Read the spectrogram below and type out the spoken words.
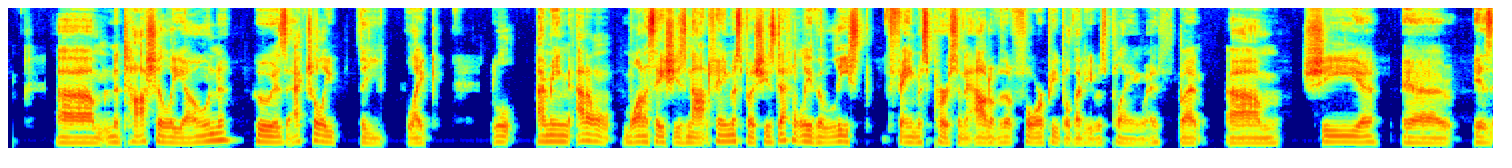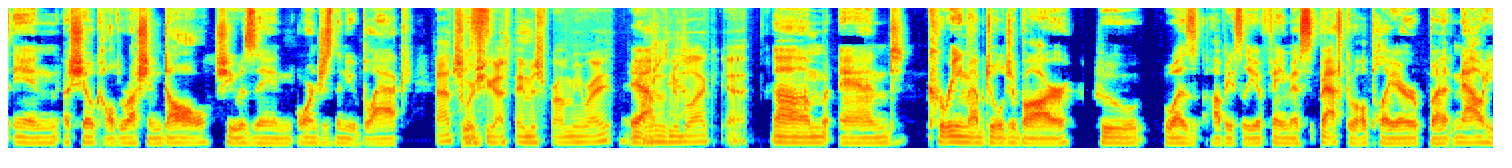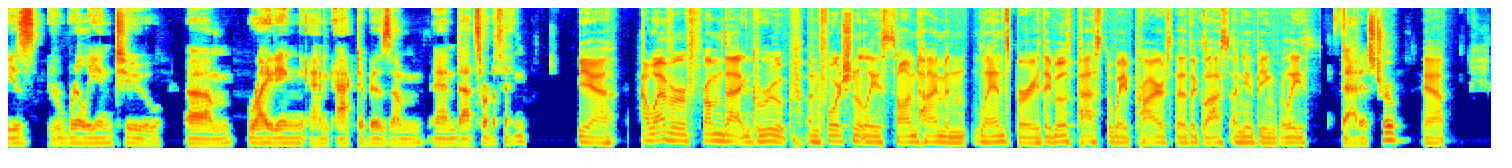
Um, Natasha Lyonne, who is actually the like l- I mean, I don't want to say she's not famous, but she's definitely the least famous person out of the four people that he was playing with. But um, she uh, is in a show called Russian Doll. She was in Orange is the New Black. That's where she got famous from, you right? Yeah. Orange is the New Black. Yeah. Um, and Kareem Abdul Jabbar, who was obviously a famous basketball player, but now he's really into um, writing and activism and that sort of thing. Yeah. However, from that group, unfortunately, Sondheim and Lansbury, they both passed away prior to The Glass Onion being released. That is true. Yeah.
